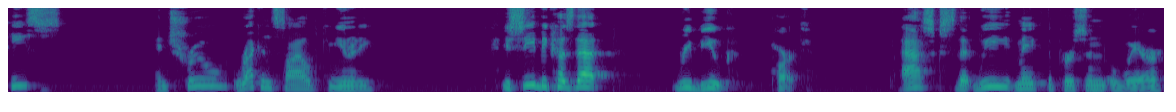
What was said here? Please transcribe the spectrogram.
peace and true reconciled community. You see, because that rebuke part asks that we make the person aware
